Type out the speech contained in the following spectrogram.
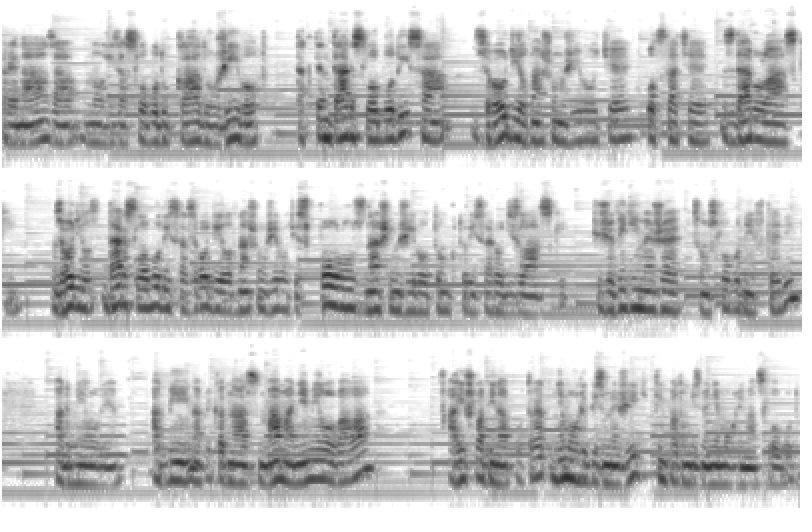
pre nás a mnohí za slobodu kladú život, tak ten dar slobody sa zrodil v našom živote v podstate z daru lásky zrodil, dar slobody sa zrodil v našom živote spolu s našim životom, ktorý sa rodí z lásky. Čiže vidíme, že som slobodný vtedy, ak milujem. Ak by napríklad nás mama nemilovala a išla by na potrat, nemohli by sme žiť, tým pádom by sme nemohli mať slobodu.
